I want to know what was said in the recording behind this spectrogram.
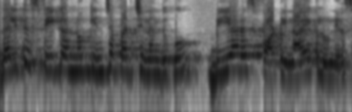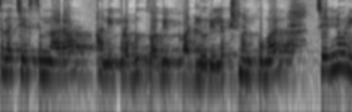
దళిత స్పీకర్ను కించపరిచినందుకు బీఆర్ఎస్ పార్టీ నాయకులు నిరసన చేస్తున్నారా అని ప్రభుత్వ విప్ అడ్లూరి లక్ష్మణ్ కుమార్ చెన్నూరు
